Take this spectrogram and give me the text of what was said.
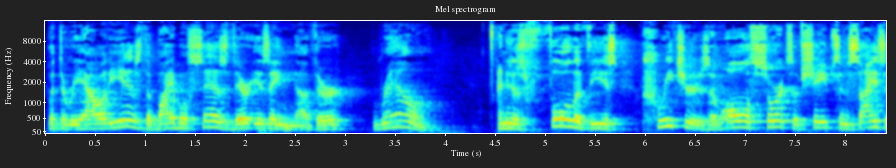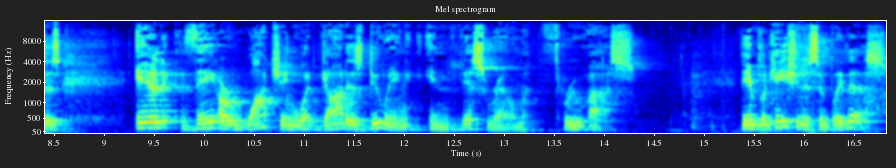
But the reality is, the Bible says there is another realm. And it is full of these creatures of all sorts of shapes and sizes. And they are watching what God is doing in this realm through us. The implication is simply this.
